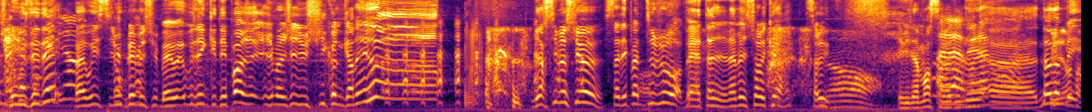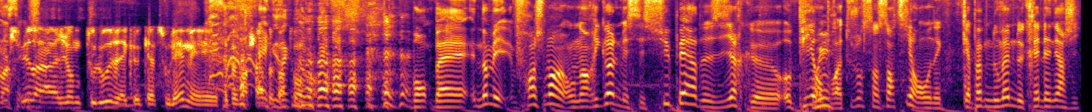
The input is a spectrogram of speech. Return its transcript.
je bah, peux ça vous aider. Bah oui, s'il vous plaît monsieur, bah vous inquiétez pas, j'ai mangé du chicken garni. Ah Merci monsieur, ça dépanne toujours. Bah attends, la main sur le cœur, hein. salut. Non Évidemment, ça va Voilà, donner... euh, Non, mais... ça marche mieux dans la région de Toulouse avec le cassoulet, mais ça peut marcher un peu partout. Exactement. bon, ben non, mais franchement, on en rigole, mais c'est super de se dire que au pire, Oui. on pourra toujours s'en sortir. On est capable nous-mêmes de créer de l'énergie.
